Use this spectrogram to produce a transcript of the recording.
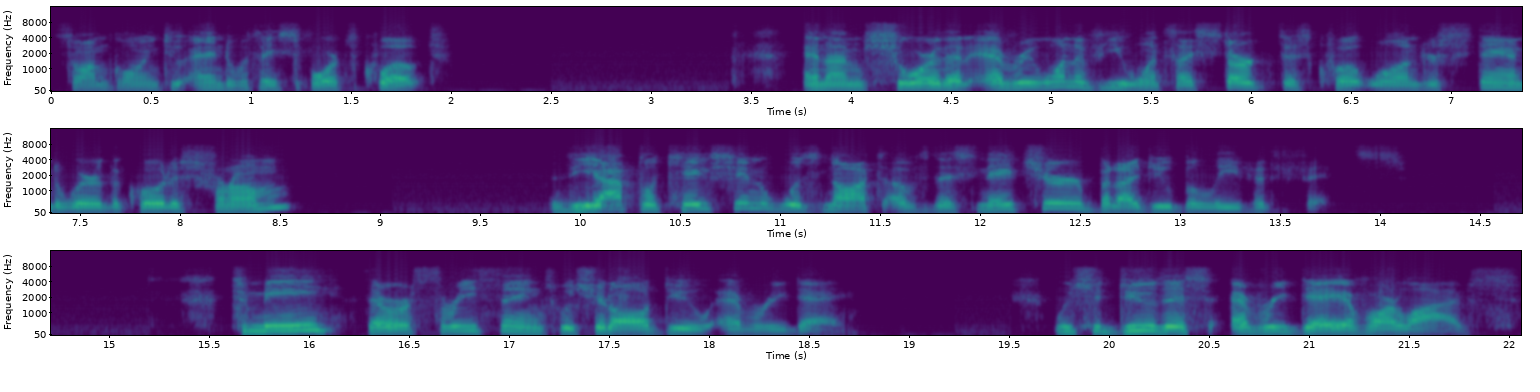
so I'm going to end with a sports quote. And I'm sure that every one of you, once I start this quote, will understand where the quote is from. The application was not of this nature, but I do believe it fits. To me, there are three things we should all do every day. We should do this every day of our lives.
